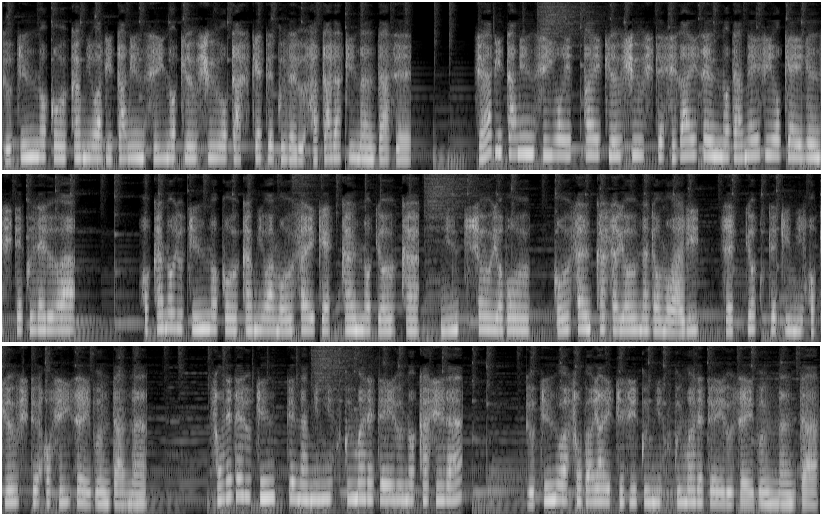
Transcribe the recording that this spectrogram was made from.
ルチンの効果にはビタミン C の吸収を助けてくれる働きなんだぜ。じゃあビタミン C をいっぱい吸収して紫外線のダメージを軽減してくれるわ。他のルチンの効果には毛細血管の強化、認知症予防、抗酸化作用などもあり、積極的に補給してほしい成分だな。それでルチンって何に含まれているのかしら？ルチンは蕎麦やイチジクに含まれている成分なんだ。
